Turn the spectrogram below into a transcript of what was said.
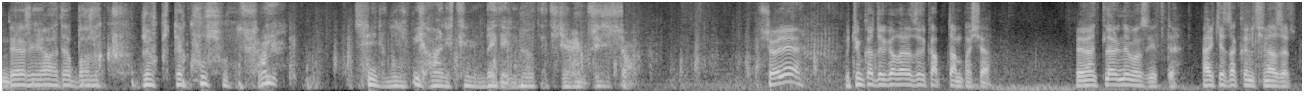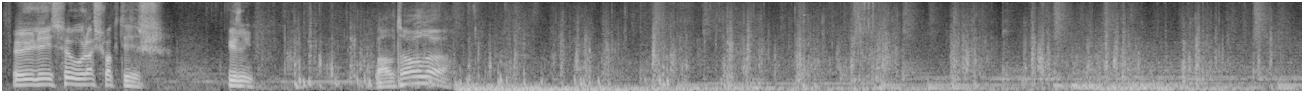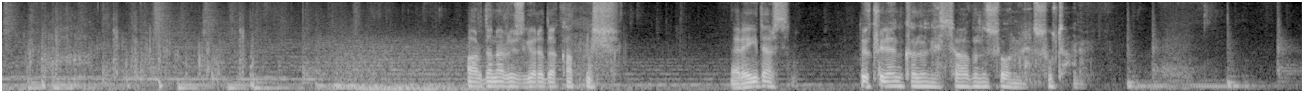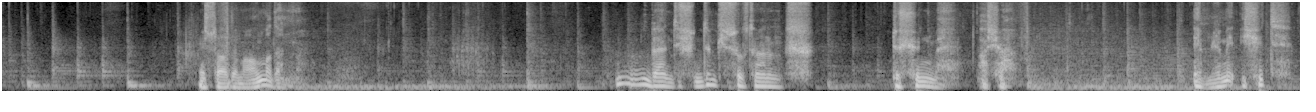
Deryada balık, gökte kuş olsan seni bulup ihanetinin bedelini ödeteceğim Rizzo. Söyle, Bütün kadırgalar hazır Kaptan Paşa. Leventler ne vaziyette? Herkes akın için hazır. Öyleyse uğraş vaktidir. Yürüyün. Baltaoğlu. Ardına rüzgarı da katmış. Nereye gidersin? Dökülen kanın hesabını sormaya sultanım. Müsaademi almadan mı? Ben düşündüm ki sultanım. Düşünme paşa. Emrimi işit.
